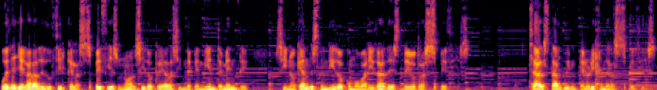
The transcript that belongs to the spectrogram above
puede llegar a deducir que las especies no han sido creadas independientemente, sino que han descendido como variedades de otras especies. Charles Darwin, El origen de las especies.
